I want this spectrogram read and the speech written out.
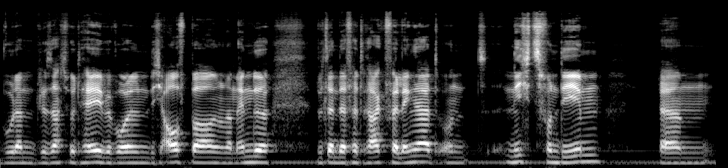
wo dann gesagt wird, hey, wir wollen dich aufbauen und am Ende wird dann der Vertrag verlängert und nichts von dem ähm,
